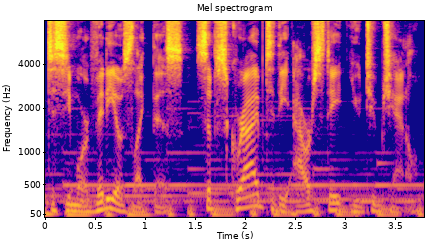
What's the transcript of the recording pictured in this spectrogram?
To see more videos like this, subscribe to the Our State YouTube channel.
